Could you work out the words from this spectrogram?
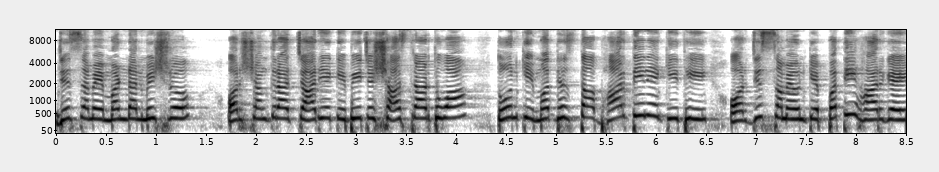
जिस समय मंडन मिश्र और शंकराचार्य के बीच शास्त्रार्थ हुआ तो उनकी मध्यस्थता भारती ने की थी, और जिस समय उनके पति हार गए,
